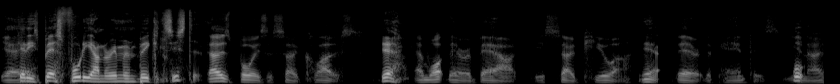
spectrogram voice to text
Yeah. get his best footy under him and be consistent. Those boys are so close. Yeah. And what they're about is so pure. Yeah. There at the Panthers, you know.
